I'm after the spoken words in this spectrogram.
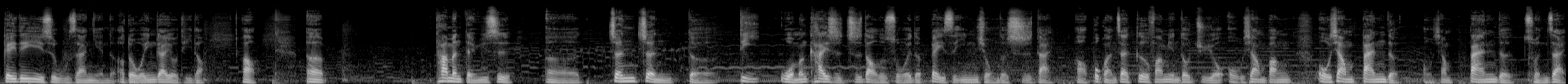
，KDE 是五三年的哦，对，我应该有提到。好，呃，他们等于是呃真正的第我们开始知道的所谓的贝斯英雄的时代。好，不管在各方面都具有偶像帮偶像班的偶像班的存在。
